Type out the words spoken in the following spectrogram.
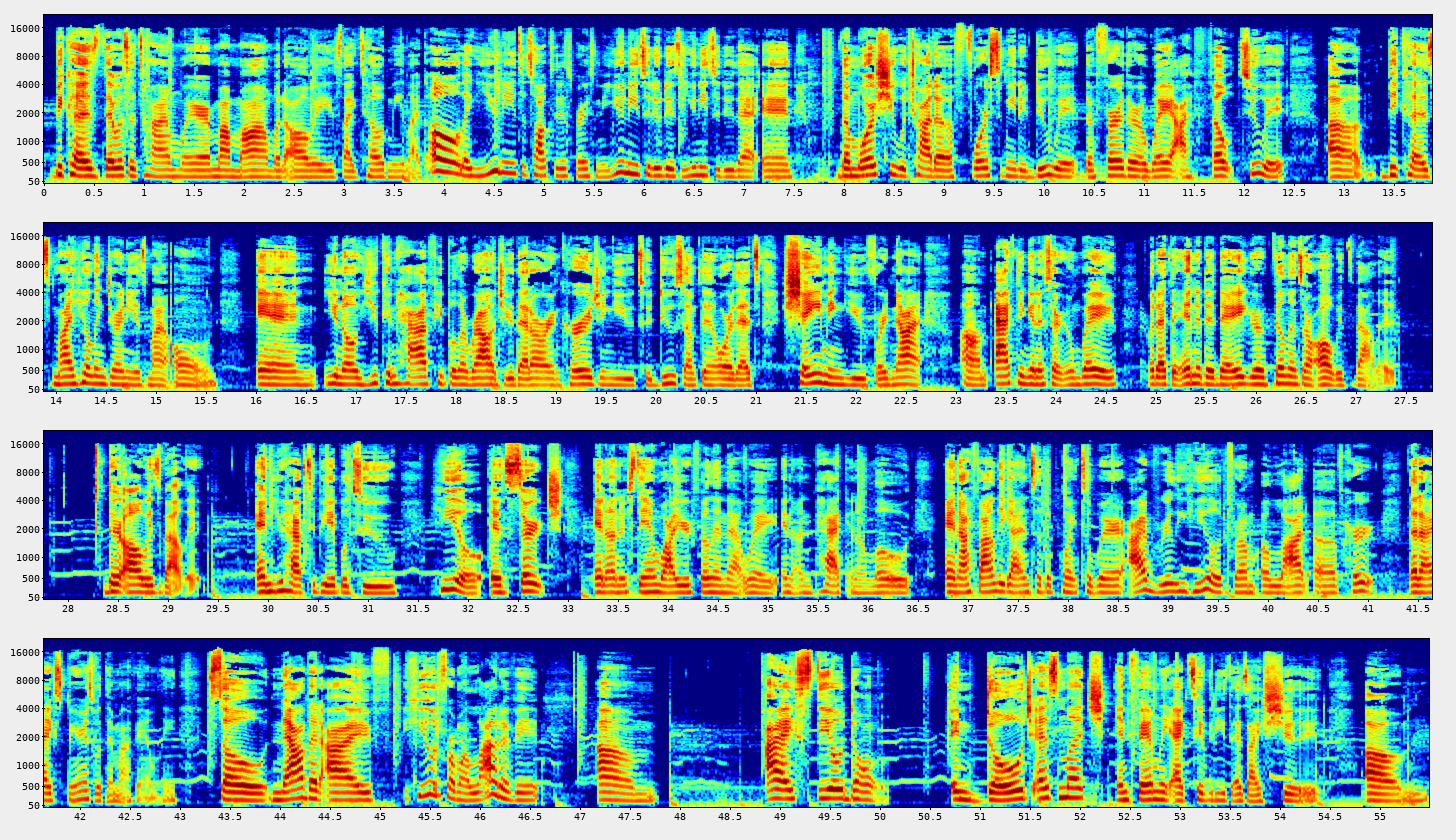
because there was a time where my mom would always like tell me like oh like you need to talk to this person you need to do this and you need to do that and the more she would try to force me to do it the further away i felt to it um, because my healing journey is my own. And, you know, you can have people around you that are encouraging you to do something or that's shaming you for not um, acting in a certain way. But at the end of the day, your feelings are always valid. They're always valid. And you have to be able to heal and search and understand why you're feeling that way and unpack and unload and I finally gotten to the point to where I've really healed from a lot of hurt that I experienced within my family. So now that I've healed from a lot of it, um, I still don't indulge as much in family activities as I should. Um,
